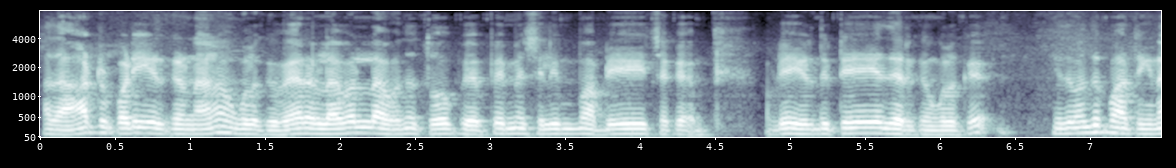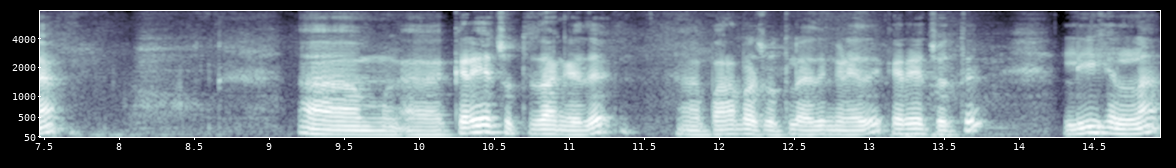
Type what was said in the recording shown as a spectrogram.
அது ஆற்றுப்படி இருக்கிறனால உங்களுக்கு வேறு லெவலில் வந்து தோப்பு எப்பயுமே செழிம்பாக அப்படியே செக்க அப்படியே இருந்துகிட்டே தான் இருக்குது உங்களுக்கு. இது வந்து பார்த்தீங்கன்னா கிரைய சொத்து தாங்க இது. பரம்பரை சொத்தில் எதுவும் கிடையாது. கிரைய சொத்து. லீகல்லாம்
